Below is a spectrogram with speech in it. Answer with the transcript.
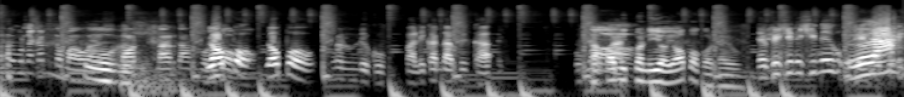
nomor saya kan udah mau Oh. tahun lahir tahun Yo apa? Yo apa? Ngono niku balikan tapi gak Gak Ya. komitmen iya ya apa kon ayo. definisi sini definisi.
